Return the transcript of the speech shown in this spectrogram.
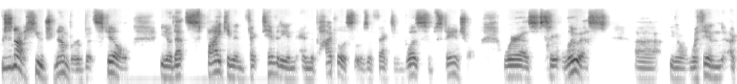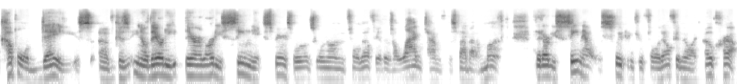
which is not a huge number but still you know that spike in infectivity and, and the populace that was affected was substantial whereas St. Louis uh, you know, within a couple of days, because you know they already they had already seen the experience of what was going on in Philadelphia. There's a lag time for this by about a month. They'd already seen how it was sweeping through Philadelphia, and they're like, "Oh crap,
